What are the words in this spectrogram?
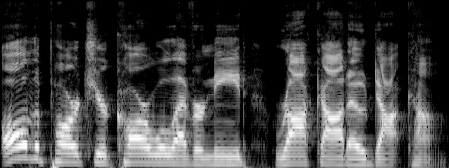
all the parts your car car will ever need. RockAuto.com.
